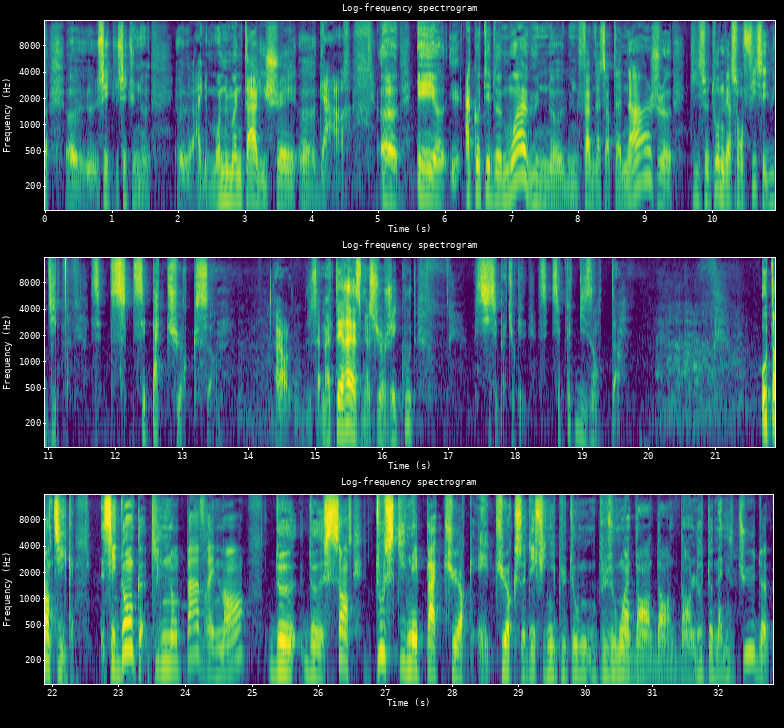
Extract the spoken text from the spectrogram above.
c'est une une monumentalische euh, gare. Euh, et euh, à côté de moi, une, femme d'un certain âge qui se tourne vers son fils et lui dit C'est pas turc ça. Alors ça m'intéresse, bien sûr, j'écoute. Mais si c'est pas turc, c'est peut-être byzantin. Authentique. C'est donc qu'ils n'ont pas vraiment de, sens tout ce qui n'est pas turc, et turc se définit plutôt, plus ou moins dans, dans, l'ottomanitude,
